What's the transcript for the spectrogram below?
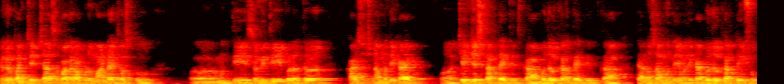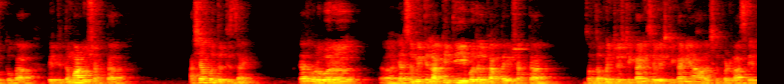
नगरपंचायतच्या सभागृहापुढे मांडायचा असतो. मग ती समिती परत काय सूचनामध्ये काय चेंजेस करता येतात का? बदल करता येतात का? त्यानुसार मग त्याच्यामध्ये काय बदल करता येऊ शकतो का? ते तिथं मांडू शकतात. अशा पद्धतीचं आहे. त्याचबरोबर या समितीला किती बदल करता येऊ शकतात? समजा पंचवीस ठिकाणी सव्वीस ठिकाणी आरक्षण पडलं असेल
